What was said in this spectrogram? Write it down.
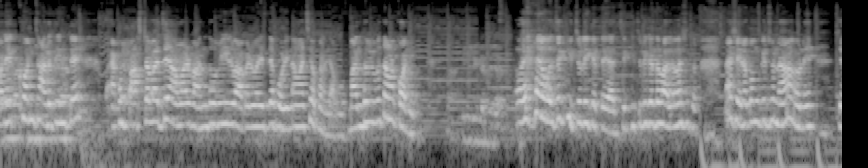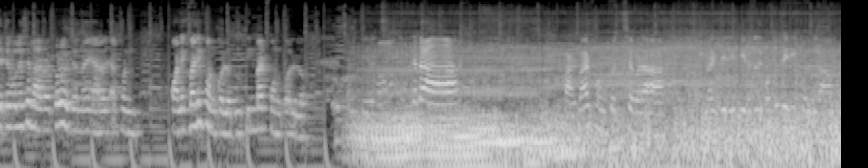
অনেকক্ষণ সাড়ে তিনটে। এখন পাঁচটা বাজে আমার বান্ধবীর বাপের বাড়িতে হরিনাম আছে ওখানে যাব। বান্ধবী বলতে আমার কলিগ ওই বলছে খিচুড়ি খেতে যাচ্ছে। খিচুড়ি খেতে ভালোবাসে তো? না সেরকম কিছু না মানে যেতে বলেছে বারবার করে, ওই জন্যই আর এখন অনেকবারই ফোন করল, দু, তিনবার ফোন করল। বারবার ফোন করছে ওরা। অনেক দেরি বেরোতে কত দেরি করলাম।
